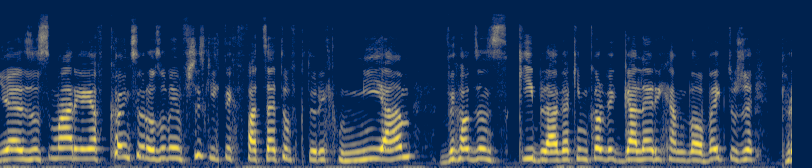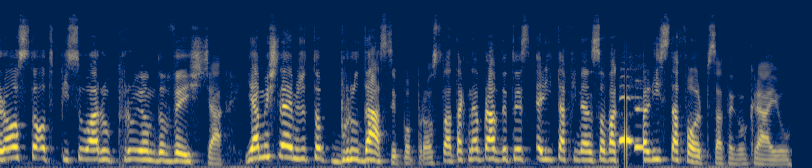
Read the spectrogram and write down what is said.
Jezus Maria, ja w końcu rozumiem wszystkich tych facetów, których mijam, wychodząc z kibla w jakimkolwiek galerii handlowej, którzy prosto od pisuaru prują do wyjścia. Ja myślałem, że to brudasy po prostu, a tak naprawdę to jest elita finansowa k***a, lista Forbesa tego kraju.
